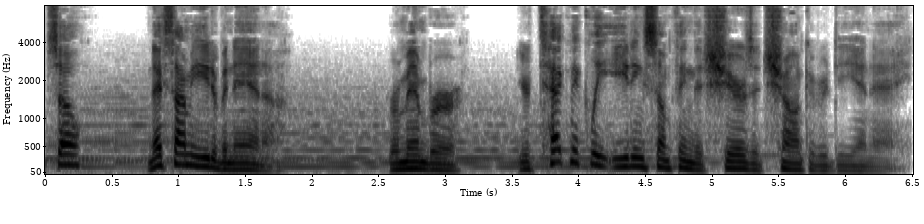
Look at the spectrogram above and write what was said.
So, next time you eat a banana, remember you're technically eating something that shares a chunk of your DNA.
